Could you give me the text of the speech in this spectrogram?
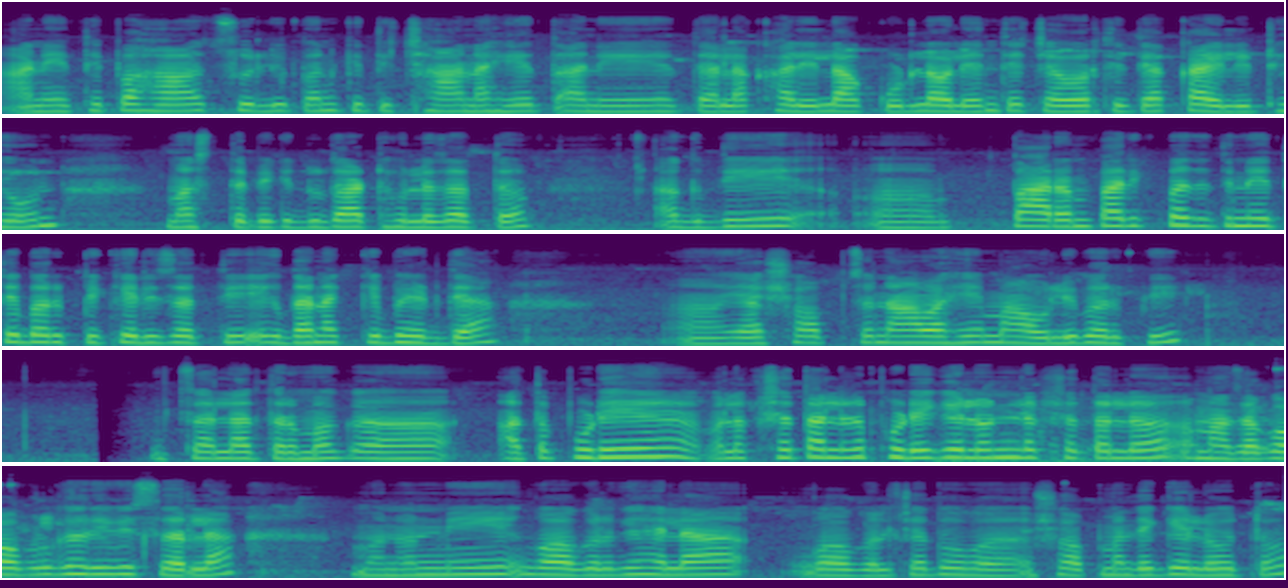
आणि इथे पहा चुली पण किती छान आहेत आणि त्याला खाली लाकूड लावले आणि त्याच्यावरती त्या कायली ठेवून मस्तपैकी दूध आठवलं जातं. अगदी पारंपरिक पद्धतीने इथे बर्फी केली जाते. एकदा नक्की भेट द्या. या शॉपचं नाव आहे माऊली बर्फी. चला तर मग आता पुढे लक्षात आलं पुढे गेलो आणि लक्षात आलं माझा गॉगल घरी विसरला. म्हणून मी गॉगल घ्यायला गॉगलच्या दो शॉपमध्ये गेलो होतो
